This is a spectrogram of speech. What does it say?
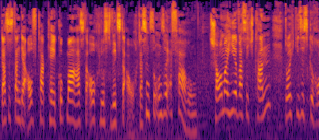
Das ist dann der Auftakt, hey, guck mal, hast du auch Lust, willst du auch. Das sind so unsere Erfahrungen. Schau mal hier, was ich kann. Durch dieses Geräusch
